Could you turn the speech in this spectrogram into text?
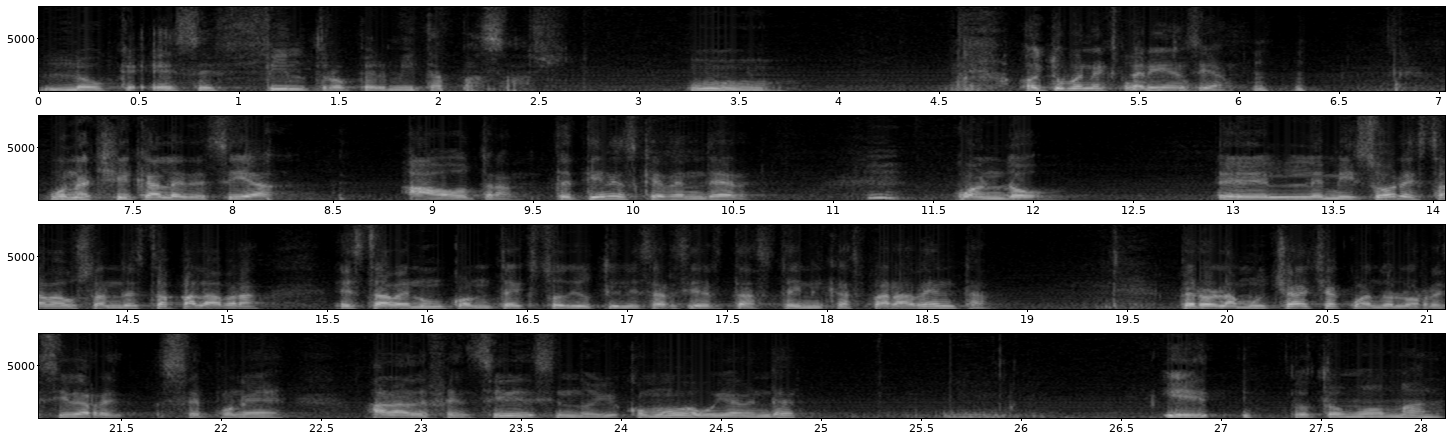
lo que ese filtro permita pasar. Mm. Hoy tuve una experiencia. Una chica le decía a otra, te tienes que vender. Cuando el emisor estaba usando esta palabra, estaba en un contexto de utilizar ciertas técnicas para venta. Pero la muchacha cuando lo recibe re- se pone a la defensiva diciendo, yo cómo me voy a vender. Y ¿Lo tomó mal?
